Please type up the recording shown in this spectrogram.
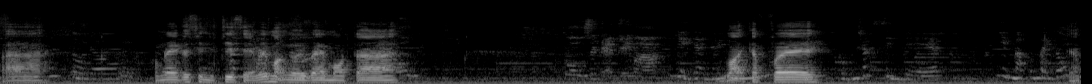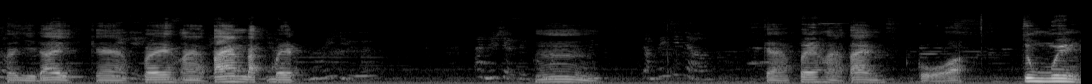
và hôm nay tôi xin chia sẻ với mọi người về một à, loại cà phê. Cà phê gì đây? Cà phê hòa tan đặc biệt. Uhm. cà phê hòa tan của Trung Nguyên.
